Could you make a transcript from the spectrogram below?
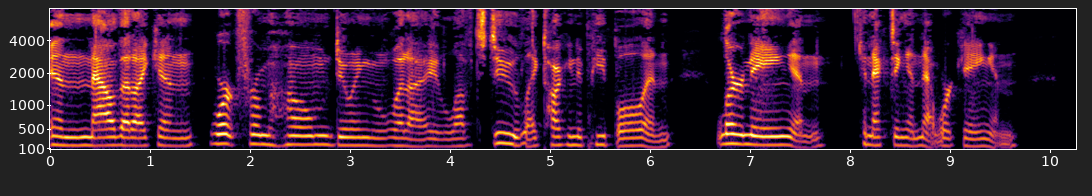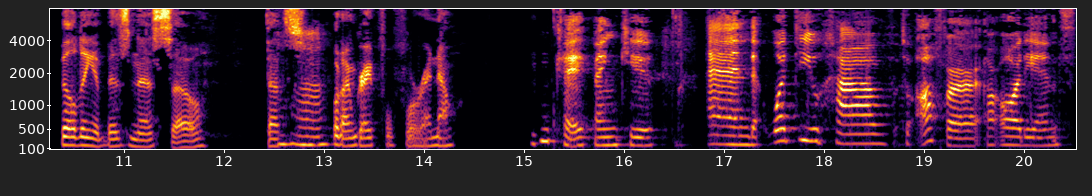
and now that i can work from home doing what i love to do like talking to people and learning and connecting and networking and building a business. So that's mm-hmm. what I'm grateful for right now. Okay, thank you. And what do you have to offer our audience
